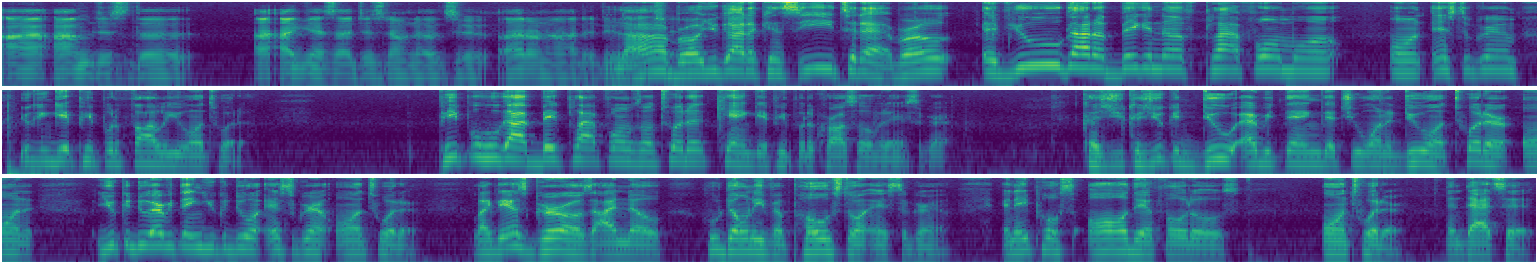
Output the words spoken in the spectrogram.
I I'm just the. I, I guess I just don't know to. I don't know how to do that. Nah, bro, you gotta concede to that, bro. If you got a big enough platform on on Instagram, you can get people to follow you on Twitter. People who got big platforms on Twitter can't get people to cross over to Instagram. Cause you cause you can do everything that you want to do on Twitter on you can do everything you can do on Instagram on Twitter. Like there's girls I know who don't even post on Instagram and they post all their photos on Twitter and that's it.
